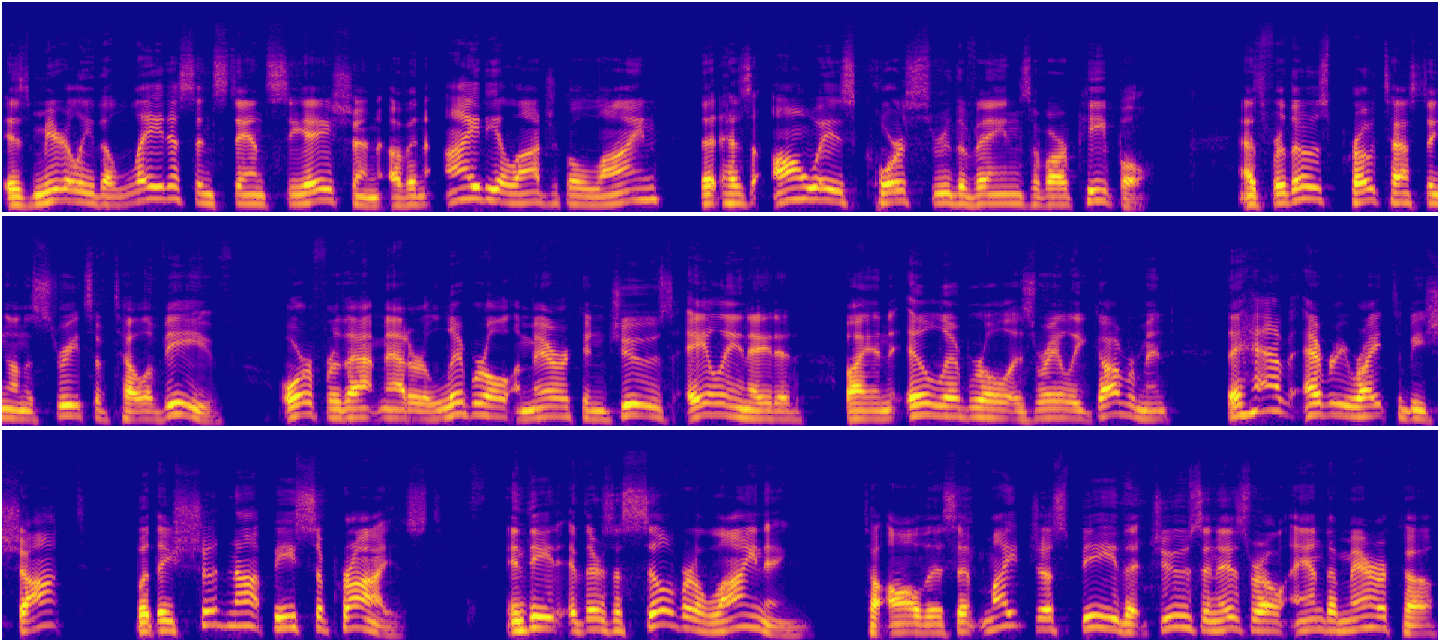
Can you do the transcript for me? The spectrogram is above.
is merely the latest instantiation of an ideological line that has always coursed through the veins of our people. As for those protesting on the streets of Tel Aviv, or for that matter, liberal American Jews alienated by an illiberal Israeli government, they have every right to be shocked, but they should not be surprised. Indeed, if there's a silver lining to all this, it might just be that Jews in Israel and America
